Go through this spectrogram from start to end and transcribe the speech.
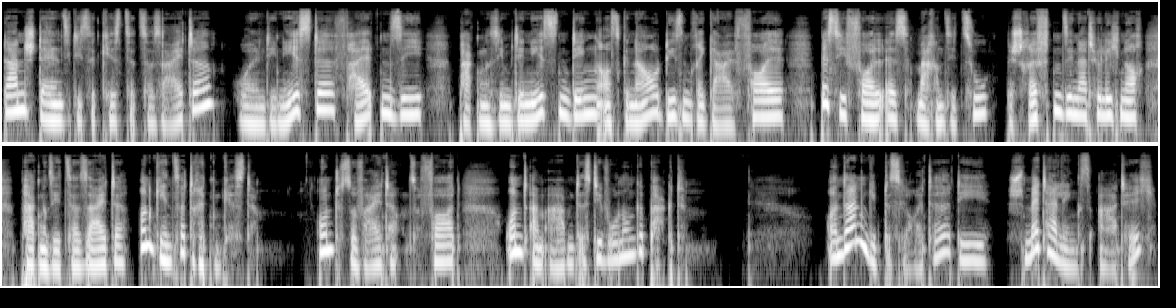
Dann stellen Sie diese Kiste zur Seite, holen die nächste, falten sie, packen sie mit den nächsten Dingen aus genau diesem Regal voll, bis sie voll ist, machen sie zu, beschriften sie natürlich noch, packen sie zur Seite und gehen zur dritten Kiste. Und so weiter und so fort. Und am Abend ist die Wohnung gepackt. Und dann gibt es Leute, die schmetterlingsartig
